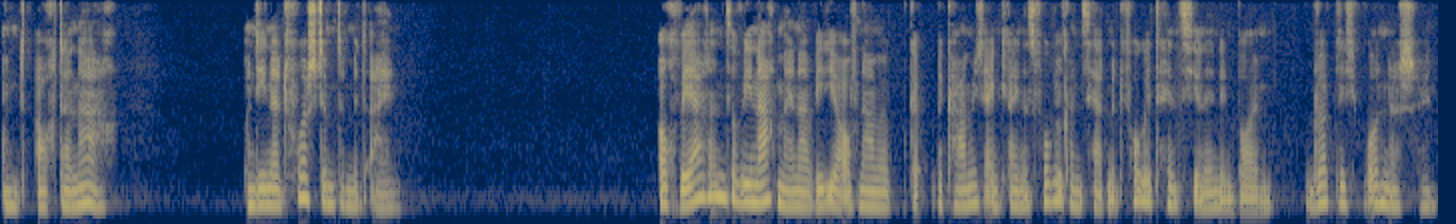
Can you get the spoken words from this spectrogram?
und auch danach. Und die Natur stimmte mit ein. Auch während sowie nach meiner Videoaufnahme bekam ich ein kleines Vogelkonzert mit Vogeltänzchen in den Bäumen. Wirklich wunderschön.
